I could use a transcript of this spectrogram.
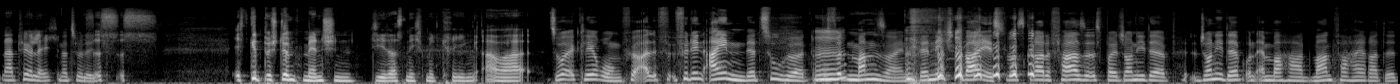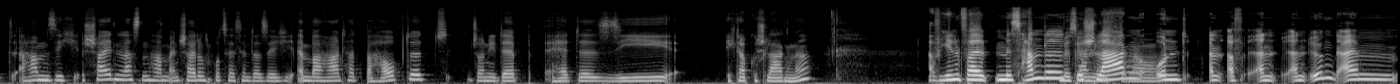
Natürlich. Natürlich. Es, ist, es, es gibt bestimmt Menschen, die das nicht mitkriegen, aber Zur Erklärung, für, alle, für, für den einen, der zuhört, Mhm. das wird ein Mann sein, der nicht weiß, was gerade Phase ist bei Johnny Depp. Johnny Depp und Amber Hart waren verheiratet, haben sich scheiden lassen, haben einen Scheidungsprozess hinter sich. Amber Hart hat behauptet, Johnny Depp hätte sie, ich glaube, geschlagen, ne? auf jeden Fall misshandelt, Misshandelt, geschlagen genau. und an, auf, an, an irgendeinem,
